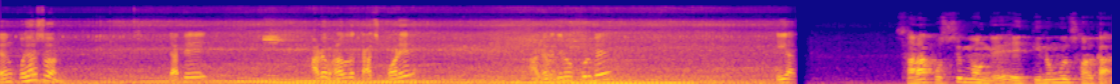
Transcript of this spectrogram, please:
এবং প্রশাসন যাতে আরও ভালো কাজ করে, আগামী দিনেও করবে। এই সারা পশ্চিমবঙ্গে এই তৃণমূল সরকার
